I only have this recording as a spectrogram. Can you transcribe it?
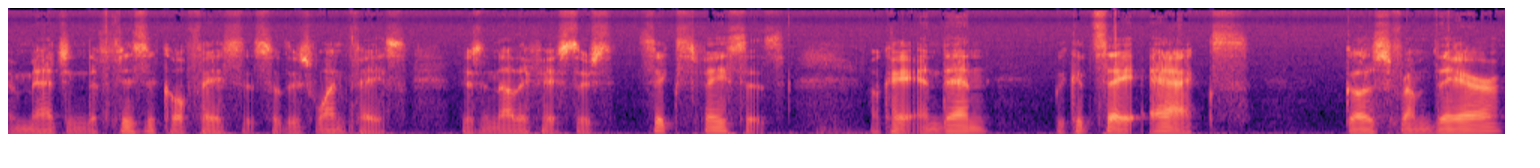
imagine the physical faces. So there's one face, there's another face, there's six faces. Okay, and then we could say x goes from there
